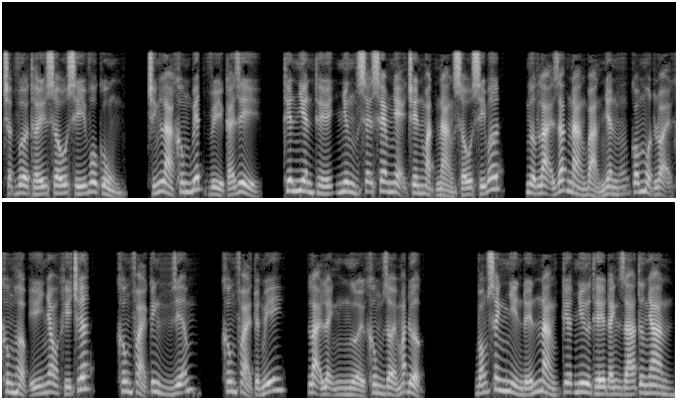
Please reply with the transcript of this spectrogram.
chợt vừa thấy xấu xí vô cùng, chính là không biết vì cái gì, thiên nhiên thế nhưng sẽ xem nhẹ trên mặt nàng xấu xí bớt, ngược lại giác nàng bản nhân có một loại không hợp ý nhau khí chất, không phải kinh diễm, không phải tuyệt mỹ, lại lệnh người không rời mắt được. Bóng xanh nhìn đến nàng kia như thế đánh giá tương nhan,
